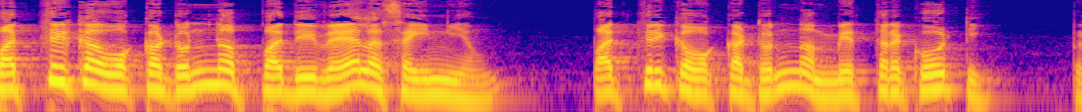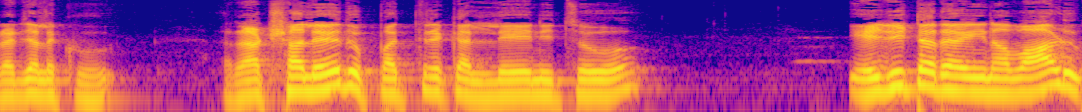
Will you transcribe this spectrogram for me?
పత్రిక ఒక్కటున్న పదివేల సైన్యం పత్రిక ఒక్కటున్న మిత్రకోటి. ప్రజలకు రక్షలేదు పత్రిక లేనిచో ఎడిటర్ అయిన వాడు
